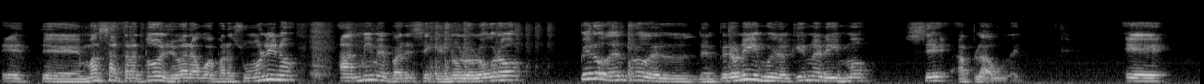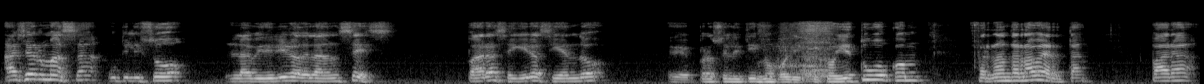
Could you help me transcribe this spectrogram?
este, Massa trató de llevar agua para su molino, a mí me parece que no lo logró, pero dentro del, peronismo y del kirchnerismo se aplaude. Eh, ayer Massa utilizó la vidriera de la ANSES para seguir haciendo eh, proselitismo político y estuvo con Fernanda Raberta para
